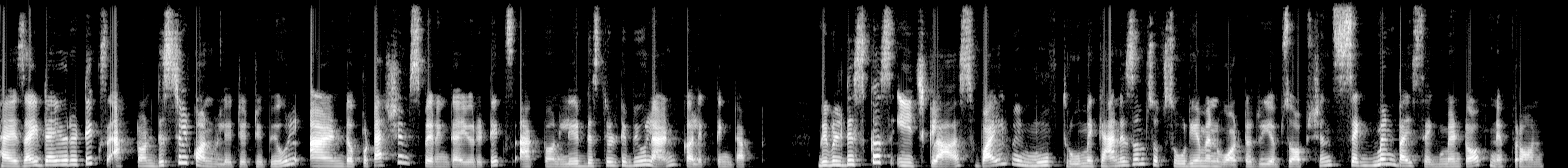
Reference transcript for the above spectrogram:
Thiazide diuretics act on distal convoluted tubule and potassium sparing diuretics act on late distal tubule and collecting duct. We will discuss each class while we move through mechanisms of sodium and water reabsorption segment by segment of nephron.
